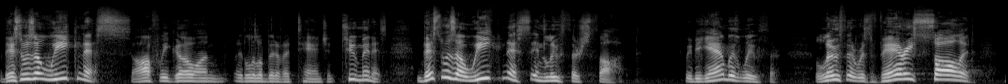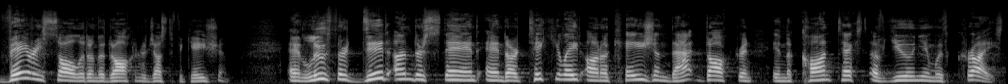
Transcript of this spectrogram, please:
This was a weakness. Off we go on a little bit of a tangent. Two minutes. This was a weakness in Luther's thought. We began with Luther. Luther was very solid, very solid on the doctrine of justification. And Luther did understand and articulate on occasion that doctrine in the context of union with Christ.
